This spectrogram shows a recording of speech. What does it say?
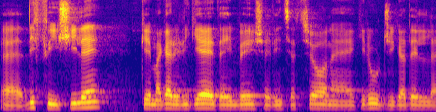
eh, difficile che magari richiede invece l'inserzione chirurgica del,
